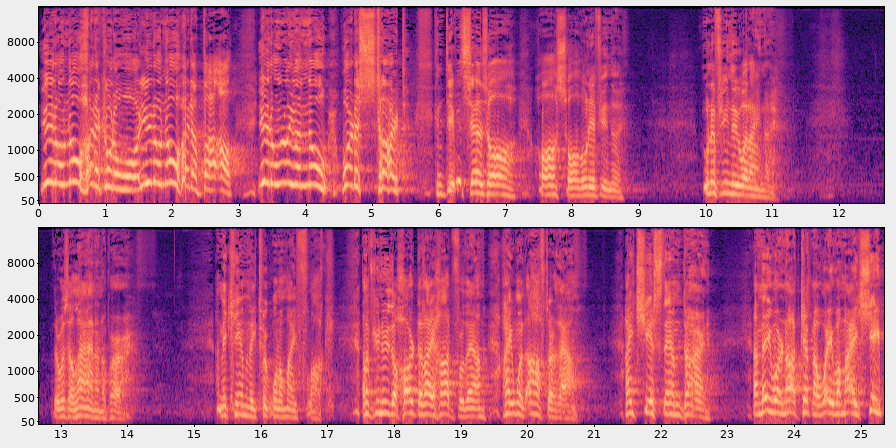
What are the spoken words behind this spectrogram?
You don't know how to go to war. You don't know how to battle. You don't even know where to start. And David says, Oh, oh, Saul, only if you knew. Only if you knew what I knew. There was a lion and a bear. And they came and they took one of my flock. And if you knew the heart that I had for them, I went after them. I chased them down. And they were not getting away with my sheep.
